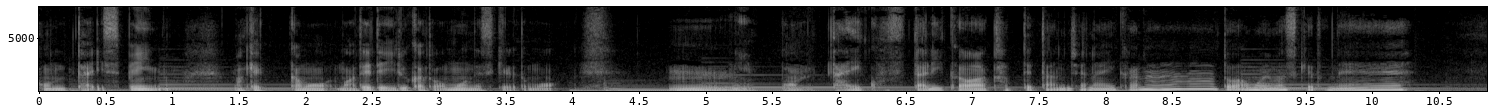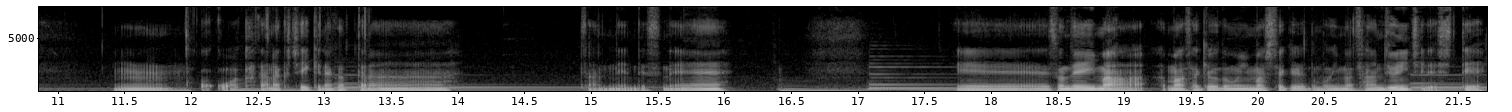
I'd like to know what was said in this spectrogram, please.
本対スペインの、結果も、出ているかと思うんですけれどもうん日本対コスタリカは勝ってたんじゃないかなとは思いますけどね。うんここは勝たなくちゃいけなかったな。残念ですね。えー、そんで今、まあ、先ほども言いましたけれども今30日でして、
